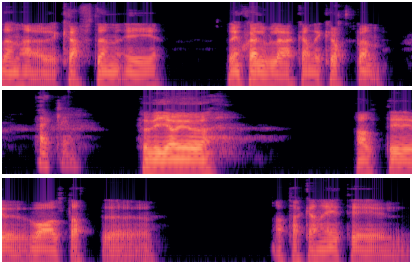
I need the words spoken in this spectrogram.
den här kraften i den självläkande kroppen. Verkligen. För vi har ju alltid valt att, eh, att tacka nej till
